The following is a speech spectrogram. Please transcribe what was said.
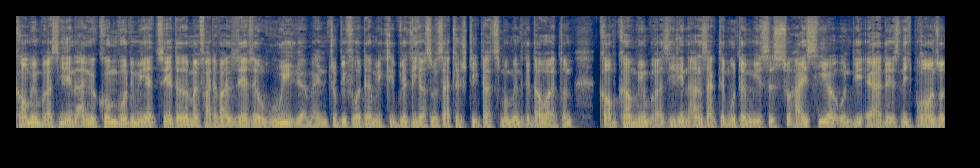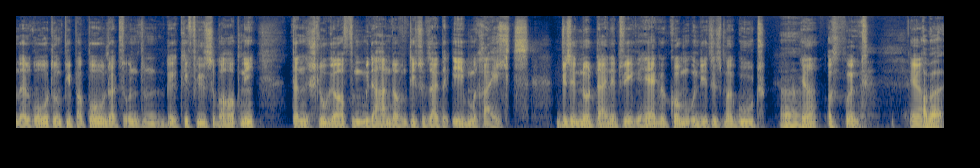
kaum in Brasilien angekommen, wurde mir erzählt, also mein Vater war ein sehr, sehr ruhiger Mensch. Und bevor der wirklich aus dem Sattel stieg, da hat es einen Moment gedauert. Und kaum kamen wir in Brasilien an, sagte Mutter, mir ist es zu heiß hier und die Erde ist nicht braun, sondern rot und pipapo und, und, und gefiel es überhaupt nicht. Dann schlug er auf, mit der Hand auf den Tisch und sagte, eben reicht's. Wir sind nur deinetwegen hergekommen und jetzt ist mal gut. Ah. Ja, und ja. Aber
